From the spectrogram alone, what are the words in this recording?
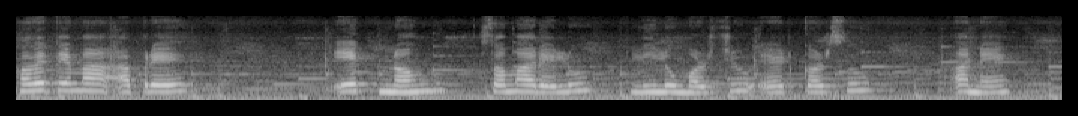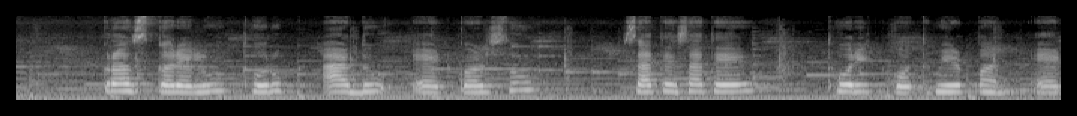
હવે તેમાં આપણે એક નંગ સમારેલું લીલું મરચું એડ કરશું અને ક્રશ કરેલું થોડુંક આદું એડ કરશું. સાથે સાથે થોડીક કોથમીર પણ એડ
